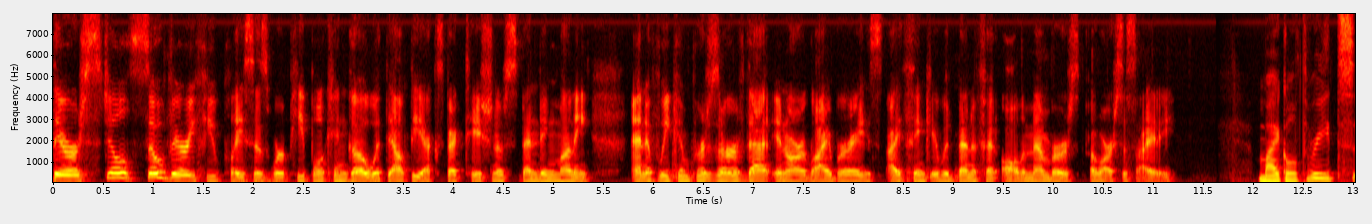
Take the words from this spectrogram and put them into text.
there are still so very few places where people can go without the expectation of spending money. And if we can preserve that in our libraries, I think it would benefit all the members of our society. Mychal Threets,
